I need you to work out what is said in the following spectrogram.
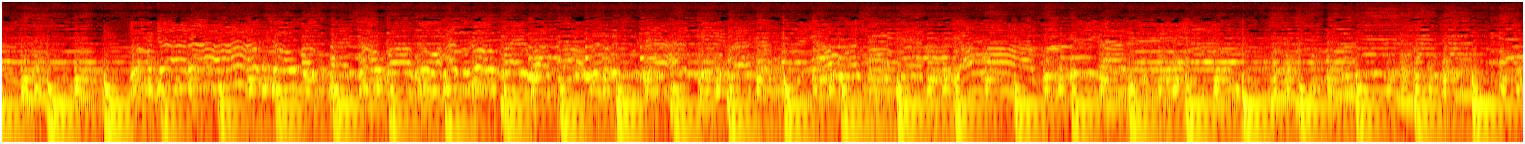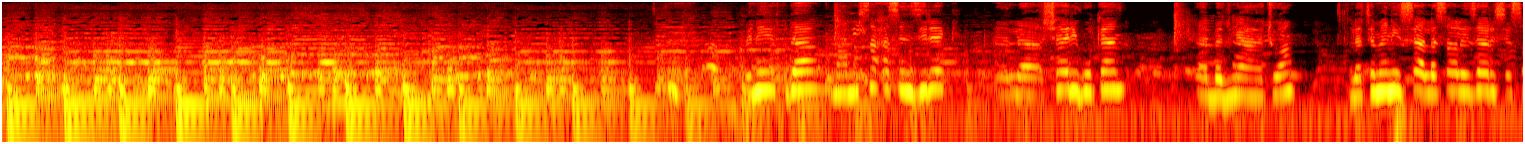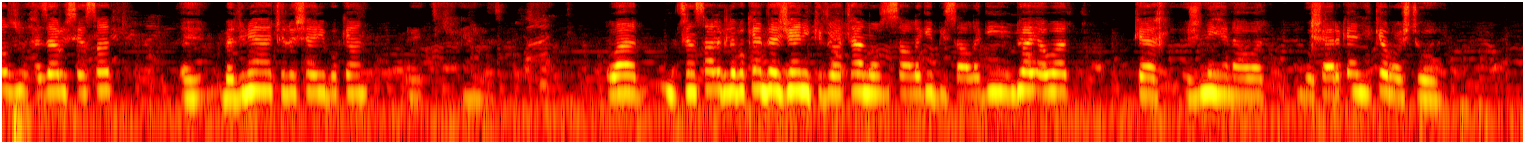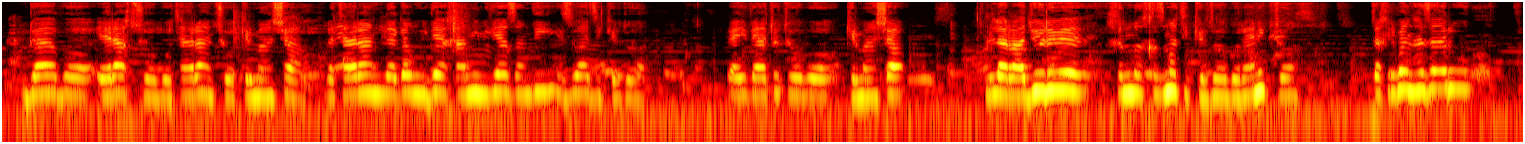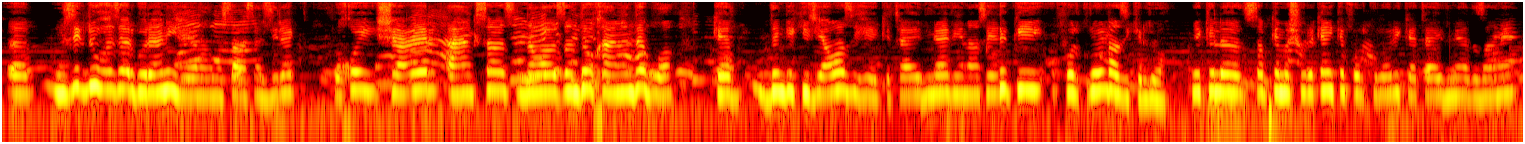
مامۆستا حەسەن زیرێک لە شاری بۆکان بە دنیا هاتووە. لە تەمەنی سا لە ساڵی 1970 بە دنیا هاتوو لە شاری بۆکان چەند ساڵێک لە بۆکاندا ژیانی کردووە تا 9 ساڵگی بی ساڵگی. دوای ئەوە کە ژنی هێناوە بۆ شارەکانی کە ڕۆشتووە. دوای بۆ عێراق چووە بۆ تاران چووە کرمانشا لە تاران لەگەڵ میدیا خانی میدیا زەندی ئیزوازی کردووە. داهاتوتەوە بۆ کرمانشا لە رادیۆ لەوێ خزمەتی کردووە گۆرانی کردووە تقریبان هزار و نزیک دو هزار گۆرانی هەیە مامۆستاسان زیرەک. بەخۆی شاعر ئاهنگساز نەوازەندە و خانەندە بووە کە دەنگێکی جیاوازی هەیە کە تای دنیای ناسیکی فۆلکلۆری بازی کردووە. یەکە لە سەبکە مەشهورەکانی کە فۆلکلۆری کە تای دنیا دەزانێت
